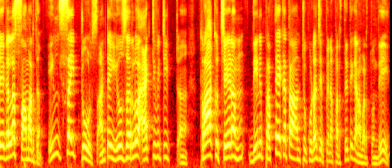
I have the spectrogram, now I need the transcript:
చేయగల సామర్థ్యం. Insight tools. అంటే యూజర్లు యాక్టివిటీ ట్రాక్ చేయడం దీని ప్రత్యేకత అంటూ కూడా చెప్పిన పరిస్థితి కనబడుతుంది.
